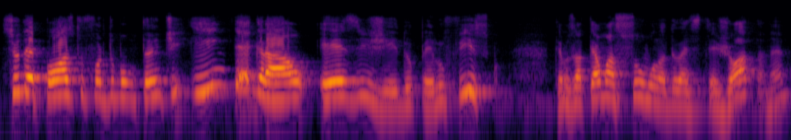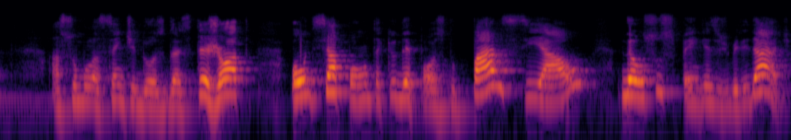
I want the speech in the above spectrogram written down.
se o depósito for do montante integral exigido pelo fisco. Temos até uma súmula do STJ, né? A súmula 112 do STJ, onde se aponta que o depósito parcial não suspende a exigibilidade.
